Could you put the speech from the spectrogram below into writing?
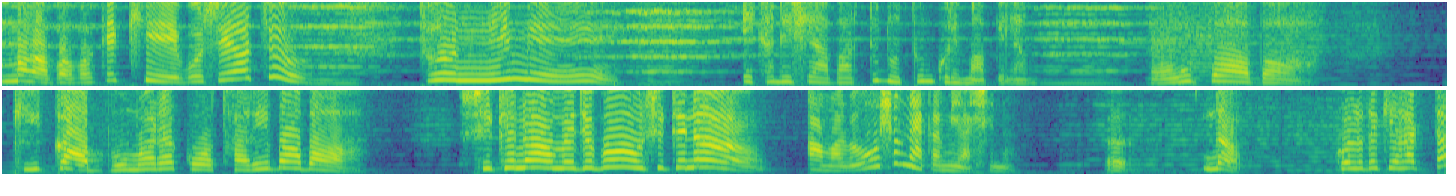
মা বাবাকে খেয়ে বসে আছো? ধন্যি মেয়ে। এখানে এসে আবার তো নতুন করে মা পেলাম। ও বাবা। কি কাব্য মারা কথা রে বাবা? শিখে নাও মেজো বউ শিখে নাও। আমার বাবা ওসব ন্যাকামি আসে না। নাও খোলো দেখি হাটটা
